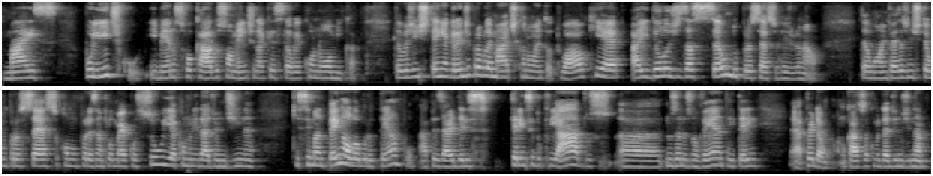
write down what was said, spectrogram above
mais político e menos focado somente na questão econômica. Então a gente tem a grande problemática no momento atual, que é a ideologização do processo regional. Então, ao invés de a gente ter um processo como, por exemplo, o Mercosul e a comunidade andina, que se mantém ao longo do tempo, apesar deles terem sido criados uh, nos anos 90 e terem, uh, perdão, no caso da comunidade andina,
